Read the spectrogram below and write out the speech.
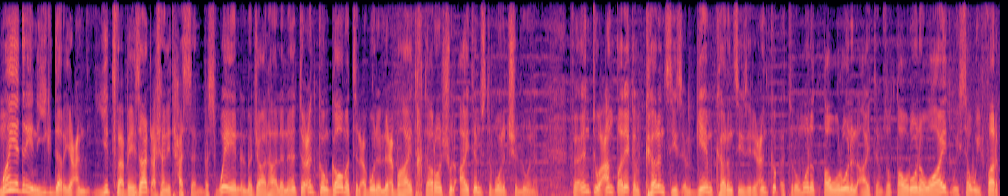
ما يدري انه يقدر يعني يدفع بيزات عشان يتحسن. بس وين المجال ها لأن أنتم عندكم قومة تلعبون اللعبة هاي تختارون شو ال items تبون تشلونه. فانتم عن طريق ال currencies ال game currencies اللي عندكم ترومون تطورون ال items وتطورونه وايد ويسوي فرق.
